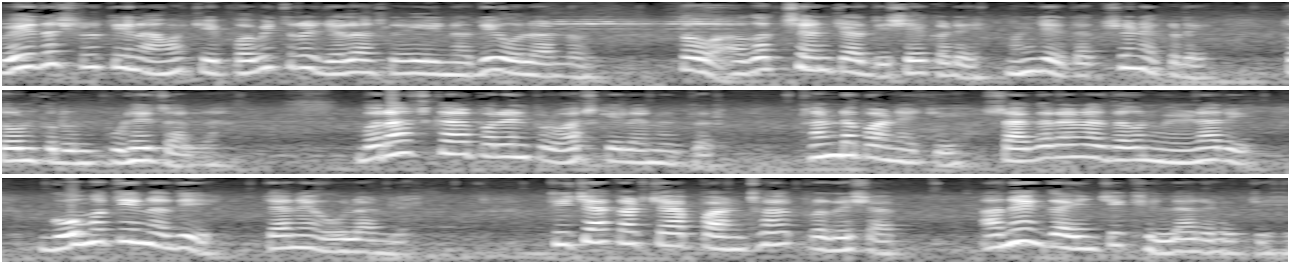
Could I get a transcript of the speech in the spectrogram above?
वेदश्रुती नावाची पवित्र जल असलेली नदी ओलांडून तो अगत्यांच्या दिशेकडे म्हणजे दक्षिणेकडे तोंड करून पुढे चालला. बराच काळपर्यंत प्रवास केल्यानंतर थंड पाण्याची सागराला जाऊन मिळणारी गोमती नदी त्याने ओलांडली. तिच्याकडच्या पाणथळ प्रदेशात अनेक गायींची खिल्लारे होती.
